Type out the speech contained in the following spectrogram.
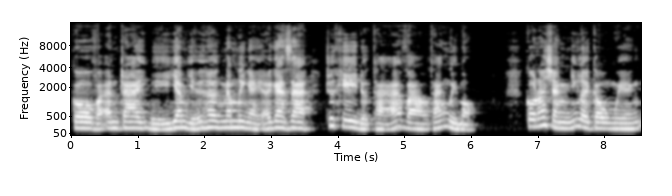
Cô và anh trai bị giam giữ hơn 50 ngày ở Gaza trước khi được thả vào tháng 11. Cô nói rằng những lời cầu nguyện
